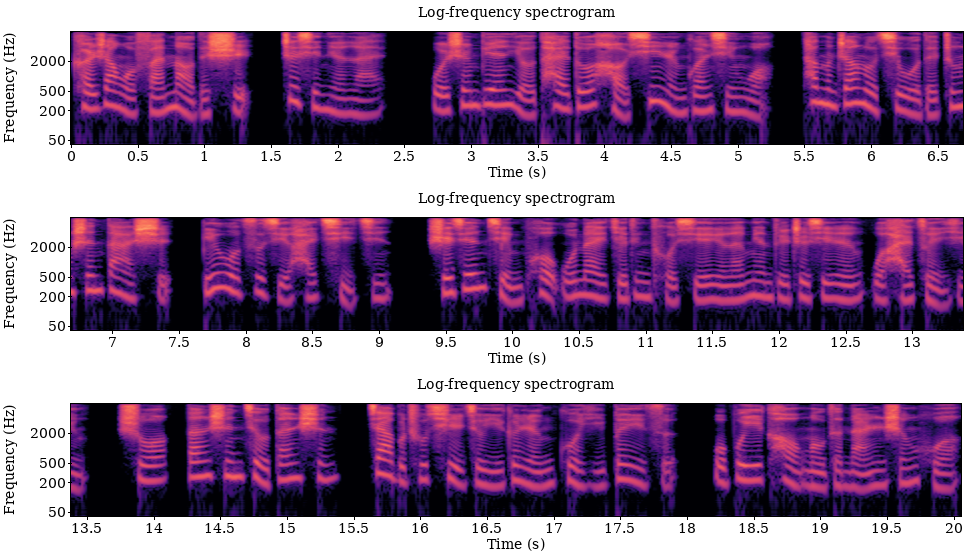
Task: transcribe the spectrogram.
可让我烦恼的是，这些年来，我身边有太多好心人关心我，他们张罗起我的终身大事。比我自己还起劲，时间紧迫，无奈决定妥协。原来面对这些人，我还嘴硬，说单身就单身，嫁不出去就一个人过一辈子。我不依靠某个男人生活，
